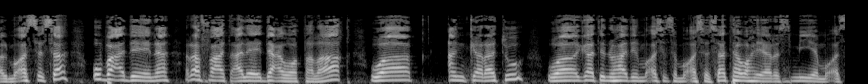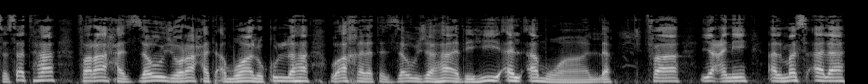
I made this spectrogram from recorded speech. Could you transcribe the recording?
المؤسسة وبعدين رفعت عليه دعوى طلاق و أنكرته وقالت إنه هذه المؤسسة مؤسستها وهي رسمية مؤسستها فراح الزوج وراحت أمواله كلها وأخذت الزوجه هذه الأموال. فيعني المسألة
